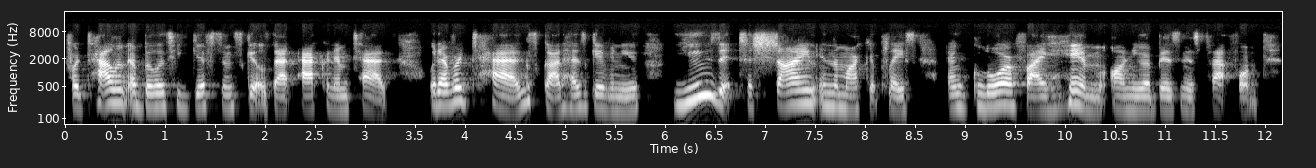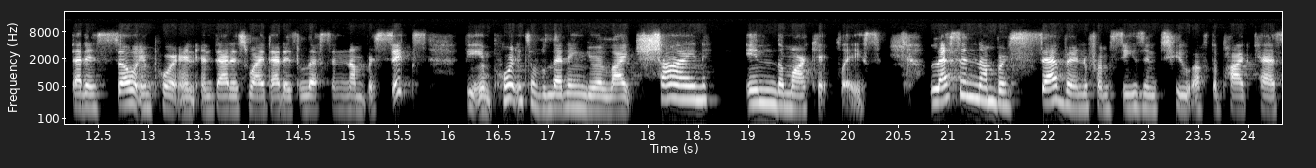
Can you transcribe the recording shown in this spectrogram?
for talent, ability, gifts, and skills, that acronym TAG. Whatever tags God has given you, use it to shine in the marketplace and glorify Him on your business platform. That is so important. And that is why that is lesson number six the importance of letting your light shine in the marketplace. Lesson number seven from season two of the podcast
